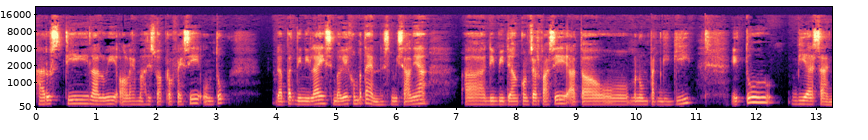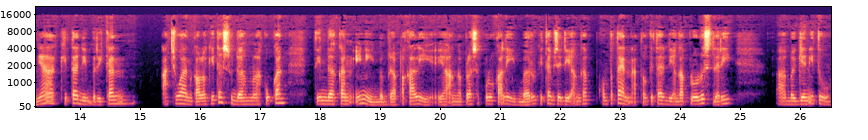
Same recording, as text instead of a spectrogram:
harus dilalui oleh mahasiswa profesi untuk dapat dinilai sebagai kompeten. Misalnya uh, di bidang konservasi atau menumpat gigi itu biasanya kita diberikan acuan kalau kita sudah melakukan tindakan ini beberapa kali ya anggaplah 10 kali baru kita bisa dianggap kompeten atau kita dianggap lulus dari uh, bagian itu.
